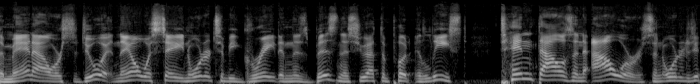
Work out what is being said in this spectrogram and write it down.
the man hours to do it, and they always say in order to be great in this business, you have to put at least 10,000 hours in order to do. I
